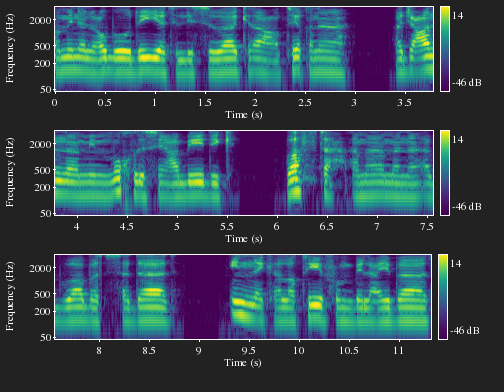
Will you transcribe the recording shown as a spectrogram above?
ومن العبودية لسواك أعتقنا. واجعلنا من مخلص عبيدك وافتح أمامنا أبواب السداد. إنك لطيف بالعباد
